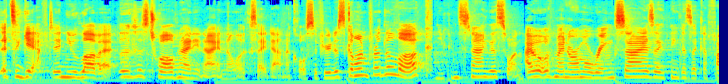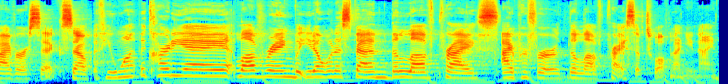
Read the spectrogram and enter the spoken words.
it's a gift and you love it. This is $12.99 and it looks identical. So if you're just going for the look you can snag this one. I went with my normal ring size. I think it's like a five or a six. So if you want the cartier love ring but you don't want to spend the love price i prefer the love price of $12.99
